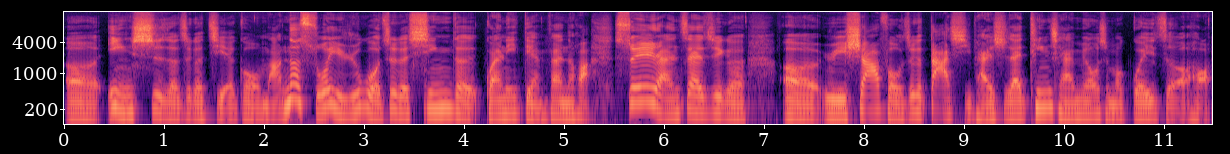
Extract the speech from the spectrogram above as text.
呃应试。的这个结构嘛，那所以如果这个新的管理典范的话，虽然在这个呃 reshuffle 这个大洗牌时代听起来没有什么规则哈，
